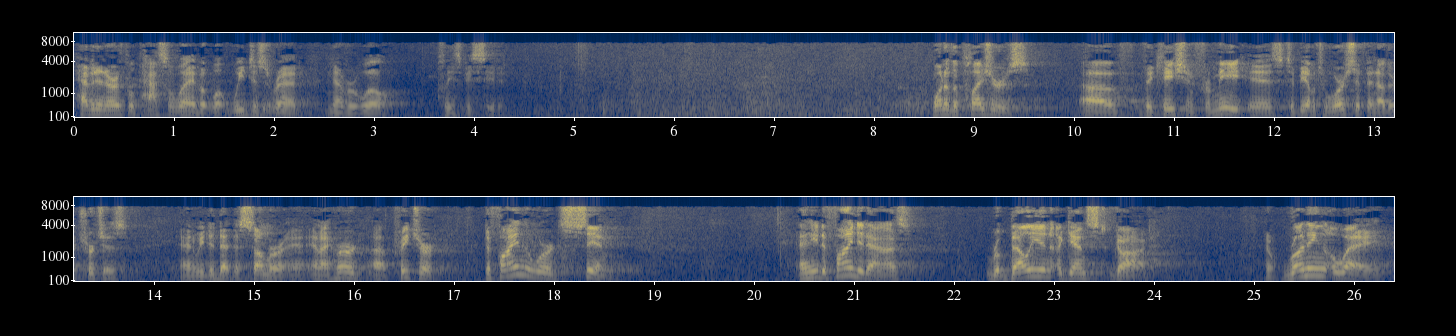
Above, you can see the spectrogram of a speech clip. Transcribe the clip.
Heaven and earth will pass away, but what we just read never will. Please be seated. One of the pleasures of vacation for me is to be able to worship in other churches. And we did that this summer. And I heard a preacher define the word sin. And he defined it as rebellion against God, you know, running away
